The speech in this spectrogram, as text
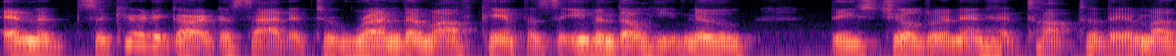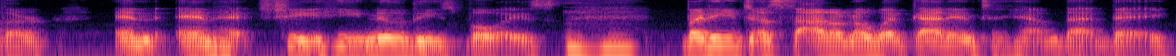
and the security guard decided to run them off campus, even though he knew these children and had talked to their mother and and had she he knew these boys, mm-hmm. but he just I don't know what got into him that day.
